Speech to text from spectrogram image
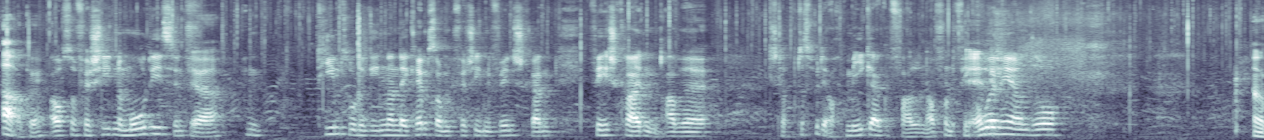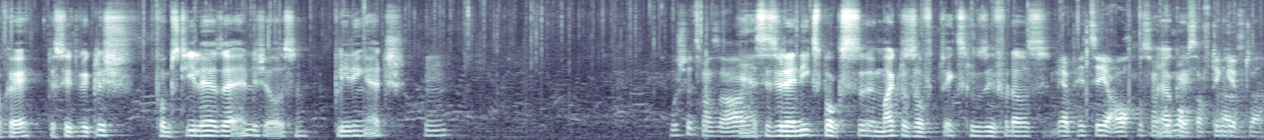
Ah, okay. auch so verschiedene Modi, sind Ja. Teams, wo du gegeneinander kämpfst, auch mit verschiedenen Fähigkeiten, Fähigkeiten aber ich glaube, das wird dir auch mega gefallen, auch von den Figuren Ehrlich? her und so. Okay, das sieht wirklich vom Stil her sehr ähnlich aus. Ne? Bleeding Edge. Muss ich jetzt mal Ja, sagen. es ist wieder ein Xbox äh, Microsoft Exclusive oder was? Ja, PC auch, muss man Ja, gucken, okay. ob es auf den Alles gibt. klar.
